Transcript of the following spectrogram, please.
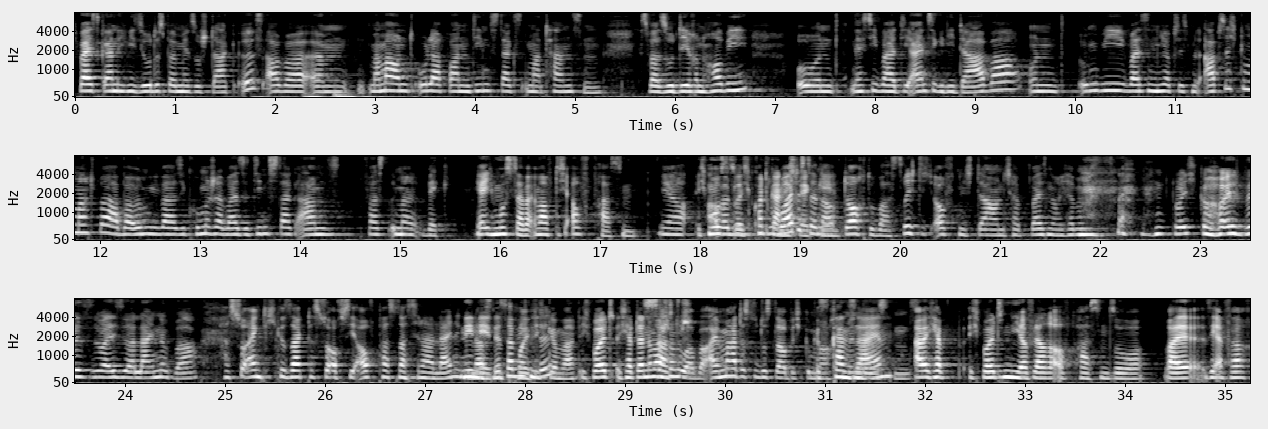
Ich weiß gar nicht, wieso das bei mir so stark ist, aber ähm, Mama und Olaf waren dienstags immer tanzen. Das war so deren Hobby. Und Nessie war halt die Einzige, die da war. Und irgendwie, weiß ich nicht, ob sie es mit Absicht gemacht war, aber irgendwie war sie komischerweise Dienstagabends fast immer weg. Ja, ich musste aber immer auf dich aufpassen. Ja, Ich musste, aber du, ich konnte du gar nicht weggehen. auch, doch, du warst richtig oft nicht da und ich hab, weiß noch, ich habe durchgeheult, bis, weil ich so alleine war. Hast du eigentlich gesagt, dass du auf sie aufpasst und hast sie dann alleine Nee, gelassen? nee, das habe ich nicht gemacht. Ich wollte, ich habe dann Das immer hast schon du aber. Einmal hattest du das, glaube ich, gemacht. Das kann sein. mindestens. Aber ich habe, ich wollte nie auf Laura aufpassen, so, weil sie einfach,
